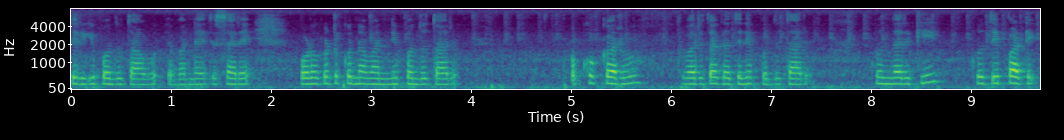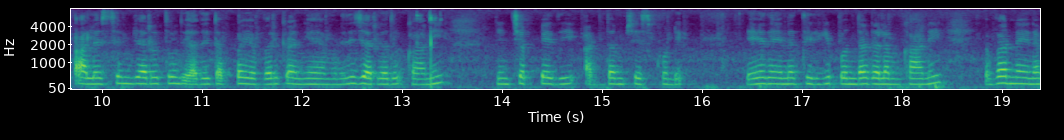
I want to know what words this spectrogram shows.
తిరిగి పొందుతావు. ఎవరినైతే సరే పొడగొట్టుకున్నవన్నీ పొందుతారు. ఒక్కొక్కరు త్వరితగతిని పొందుతారు. కొందరికి కొద్దిపాటి ఆలస్యం జరుగుతుంది. అది తప్ప ఎవరికి అన్యాయం అనేది జరగదు. కానీ నేను చెప్పేది అర్థం చేసుకోండి. ఏదైనా తిరిగి పొందగలం. కానీ ఎవరినైనా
